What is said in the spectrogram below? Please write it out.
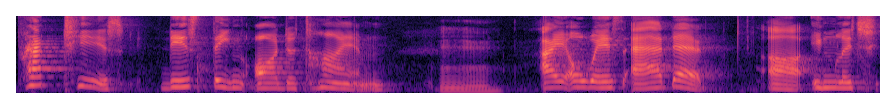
practice this thing all the time. I always added uh, English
